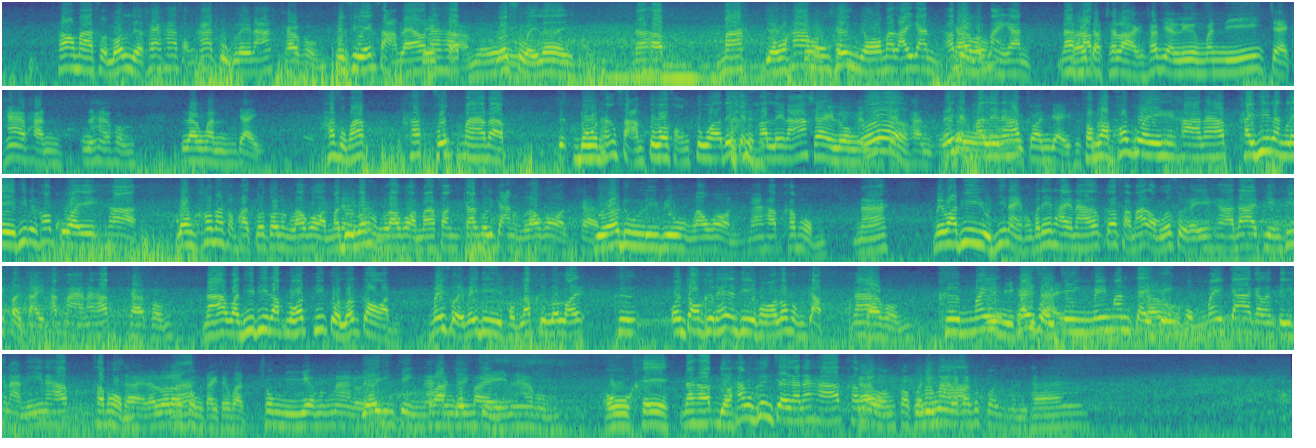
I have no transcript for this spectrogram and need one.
เข้ามาส่วนลดเหลือแค่ 525 ถูกเลยนะ ครับผม เป็น CX3 แล้วนะครับ CX3 เลยรถสวยเลยนะครับ มาเดี๋ยว5โมงครึ่งเดี๋ยวมาไลฟ์กัน อัปเดตครับผมรถใหม่กันนะเราครับจับฉลากครับอย่าลืมวันนี้แจก 5,000นะครับผมรางวัลใหญ่ ถ้าสมมติว่าถ้าฟุกมาแบบโดนทั้ง 3 ตัว 2 ตัวได้ 7,000 เลยนะ ใช่รวมกันเออเจ็ดพันได้7,000เลยนะครับ ก้อนใหญ่สุดๆ สำหรับครอบครัวเอคานะครับ ใครที่ลังเลที่เป็นครอบครัวเอคาลองเข้ามาสัมผัสตัวตนของเราก่อน มาดูรถของเราก่อนมาฟังการบริการของเราก่อนครับ หรือว่าดูรีวิวของเราก่อนนะครับครับผมนะ ไม่ว่าพี่อยู่ที่ไหนของประเทศไทยนะครับ ก็สามารถออกรถสวยกับเอคาได้เพียงพี่เปิดใจทักมานะครับ ครับผม นะวันที่พี่รับรถพี่ตรวจรถก่อน ไม่สวยไม่ดี ผมรับคืนรถร้อยคือโอนจองคืนให้ทันทีผมเอารถผมกลับนะคครัรับบผม คือไม่ไม่มีค่าไม่สวยใช้จ่ายจริง ไม่มั่นใจจริง ครับผมผมไม่กล้าการันตีขนาดนี้นะครับ ครับผมใช่แล้วรถเรานะ ส่งต่างจังหวัดช่วงนี้เยอะมากๆเลยเยอะจริงๆนะครับกลางเยอะจไปริงนะครับผมๆโอเคนะครับ เดี๋ยวห้าโมงครึ่งเจอกันนะครับครับผมขอบคุณสวัสดี มากๆเลยครับทุกคนขอบคุณครับ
